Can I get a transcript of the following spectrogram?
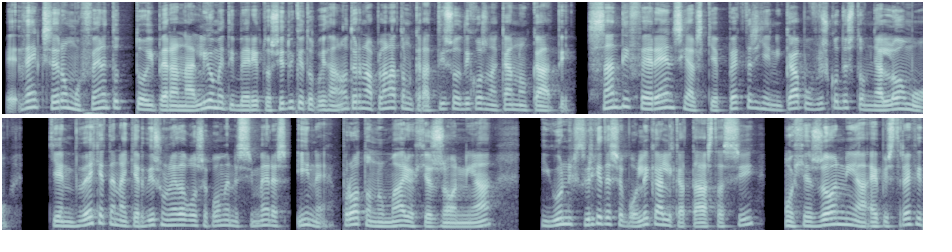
ε, δεν ξέρω, μου φαίνεται ότι το υπεραναλύω με την περίπτωσή του και το πιθανότερο είναι απλά να τον κρατήσω δίχως να κάνω κάτι. Σαν differentials και παίκτες γενικά που βρίσκονται στο μυαλό μου και ενδέχεται να κερδίσουν έδαφος σε επόμενες ημέρες είναι πρώτον ο Μάριο Χεζόνια. Η Unix βρίσκεται σε πολύ καλή κατάσταση. Ο Χεζόνια επιστρέφει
